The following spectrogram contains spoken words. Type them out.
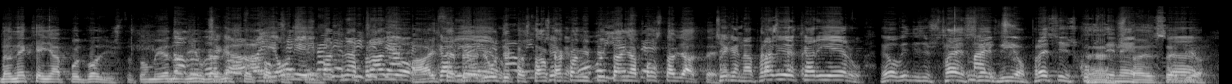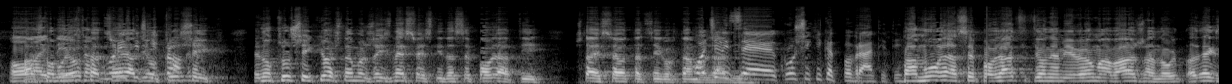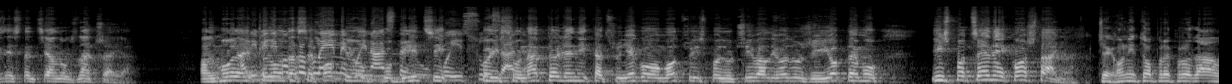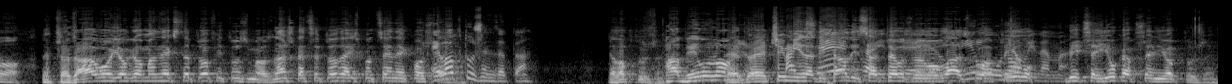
da ne kenja po dvorištu. To mu je jedna vijuga više od ali on je ipak napravio Ajde bre ljudi, pa šta, kakva mi pitanja jeste- postavljate? Čekaj, napravio je karijeru. Evo vidite šta je sve Marić. bio. Predsjednik Skupštine. E, šta je sve e, bio? ovaj, A što mu je otac ojadio. Krušik, jedno Krušik još ne može iz nesvesti da se povrati šta je sve otac njegov tamo Hoće li radio. se Krušik ikad povratiti? Pa mora se povratiti, on nam je veoma važan od egzistencijalnog značaja. Ali mora Ali i prvo vidimo da se koji nastaju, gubici koji su koji su napravljeni kad su njegovom ocu isporučivali oružje i opremu ispod cene koštanja. Čekaj, on je to preprodavao. Ne prodavao i ogroman ekstra profit uzimao. Znaš kad se proda ispod cene Je koštanja? li optužen za to? Je li optužen? Pa bio u novinama. E, e, čim mi Pa radikali sad preuzmemo vlast u aprilu, bit će i uhapšen i optužen.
